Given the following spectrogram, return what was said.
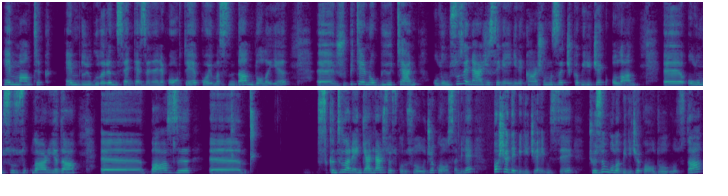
hem mantık hem duyguların sentezlenerek ortaya koymasından dolayı e, Jüpiter'in o büyüten olumsuz enerjisiyle ilgili karşımıza çıkabilecek olan e, olumsuzluklar ya da e, bazı e, sıkıntılar, engeller söz konusu olacak olsa bile baş edebileceğimizi, çözüm bulabilecek olduğumuzda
